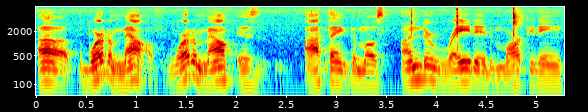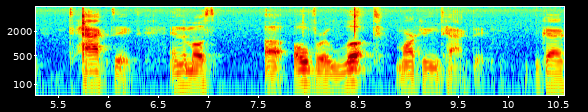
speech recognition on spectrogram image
uh, word of mouth. Word of mouth is I think, the most underrated marketing tactic and the most uh, overlooked marketing tactic. Okay?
